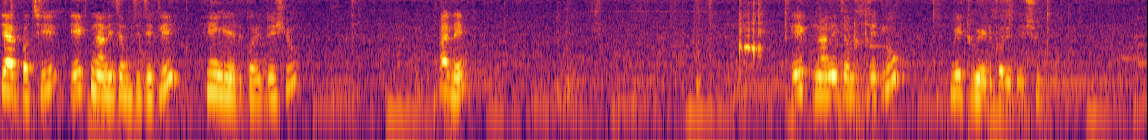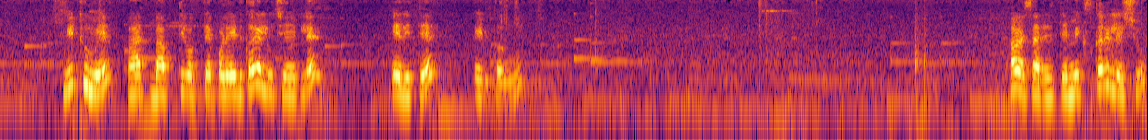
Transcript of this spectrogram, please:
ત્યાર પછી એક નાની ચમચી જેટલી હિંગ એડ કરી દઈશું. અને એક નાની ચમચી જેટલું મીઠું એડ કરી દઈશું. મીઠું મેં ભાત બાપતી વખતે પણ એડ કરેલું છે એટલે એ રીતે એડ કરવું. હવે સારી રીતે મિક્સ કરી લઈશું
